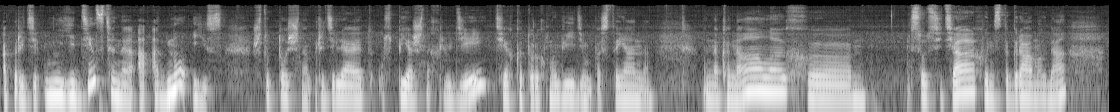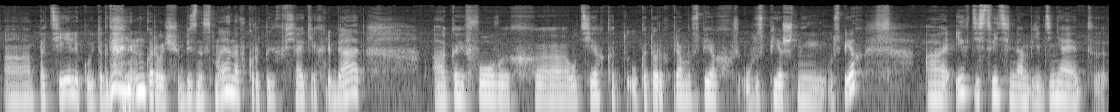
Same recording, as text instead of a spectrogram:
определяет, не единственное, а одно из, что точно определяет успешных людей, тех, которых мы видим постоянно на каналах, э, в соцсетях, в инстаграмах, да, а, по телеку и так далее, ну, короче, бизнесменов крутых всяких ребят, кайфовых, а, у тех, у которых прям успех, успешный успех, а, их действительно объединяет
